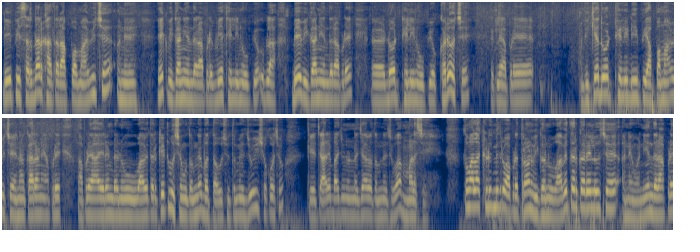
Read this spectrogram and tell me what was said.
ડીપી સરદાર ખાતર આપવામાં આવ્યું છે અને એક વીઘાની અંદર આપણે બે થેલીનો ઉપયોગ પેલા બે વીઘાની અંદર આપણે દોઢ થેલીનો ઉપયોગ કર્યો છે. એટલે આપણે વીકે દોઢ થેલી ડીપી આપવામાં આવ્યું છે. એના કારણે આપણે આપણે આ એરંડાનું વાવેતર કેટલું છે હું તમને બતાવું છું. તમે જોઈ શકો છો કે ચારે બાજુનો નજારો તમને જોવા મળશે. તો મારા ખેડૂત મિત્રો, આપણે ત્રણ વીઘાનું વાવેતર કરેલું છે અને એની અંદર આપણે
